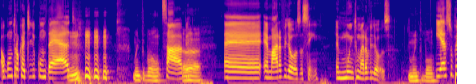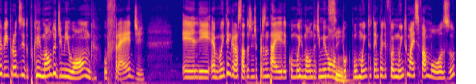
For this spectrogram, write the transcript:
algum trocadilho com dad, Muito bom. sabe? É, é maravilhoso, assim. É muito maravilhoso. muito bom. E é super bem produzido, porque o irmão do Jimmy Wong, o Fred, ele. É muito engraçado a gente apresentar ele como o irmão do Jimmy Wong, porque por muito tempo ele foi muito mais famoso.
